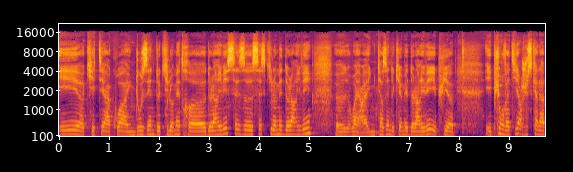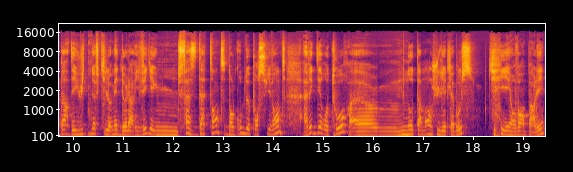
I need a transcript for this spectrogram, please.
et euh, qui était à quoi Une douzaine de kilomètres euh, de l'arrivée 16, 16 kilomètres de l'arrivée euh, Ouais, une quinzaine de kilomètres de l'arrivée. Et puis, et puis, on va dire jusqu'à la barre des 8-9 kilomètres de l'arrivée, il y a une phase d'attente dans le groupe de poursuivantes avec des retours, notamment Juliette Labousse, qui, on va en parler,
